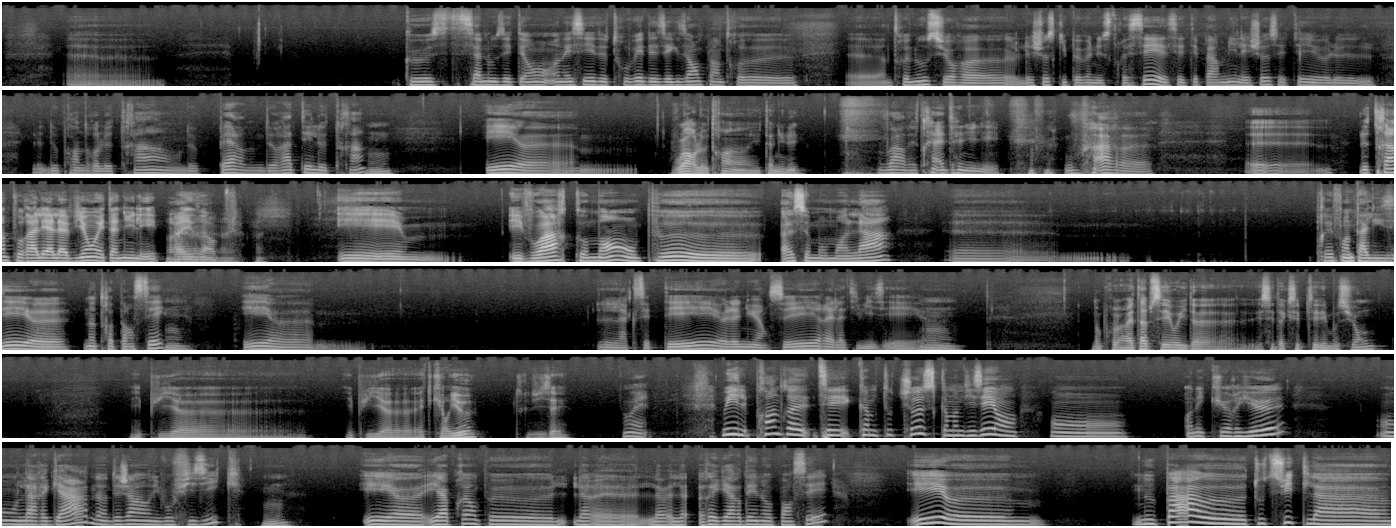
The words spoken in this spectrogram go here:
que ça nous était, on, on essayait de trouver des exemples entre entre nous sur les choses qui peuvent nous stresser. Et c'était parmi les choses, c'était le- de prendre le train ou de perdre, de rater le train. Mhm. Et euh, Voir le train est annulé. voir le train est annulé. voir euh, euh, le train pour aller à l'avion est annulé, par Ouais, exemple. ouais, ouais. et, et voir comment on peut, euh, à ce moment-là, euh, préfrontaliser euh, Mhm. notre pensée Mhm. Et euh, l'accepter, euh, la nuancer, relativiser. euh. Hmm. Donc première étape, c'est oui, essayer d'accepter l'émotion, et puis euh, et puis euh, être curieux, ce que tu disais. Ouais. Oui, prendre, c'est comme toute chose, comme on disait, on, on, on est curieux, on la regarde déjà au niveau physique, Hmm. Et, euh, et après on peut regarder nos pensées et euh, ne pas euh, tout de suite la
